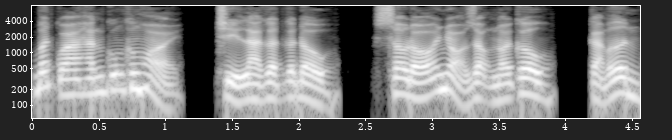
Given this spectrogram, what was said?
Bất quá hắn cũng không hỏi, chỉ là gật gật đầu, sau đó nhỏ giọng nói câu, cảm ơn.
